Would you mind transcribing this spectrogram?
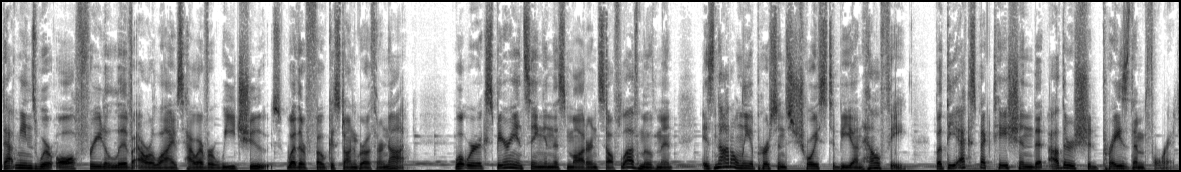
That means we're all free to live our lives however we choose, whether focused on growth or not. What we're experiencing in this modern self love movement is not only a person's choice to be unhealthy, but the expectation that others should praise them for it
